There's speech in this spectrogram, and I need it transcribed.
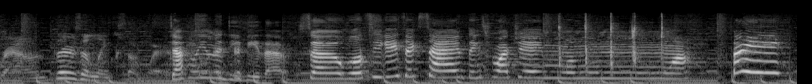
around. There's a link somewhere. Definitely in the DB though. So we'll see you guys next time. Thanks for watching. Bye.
